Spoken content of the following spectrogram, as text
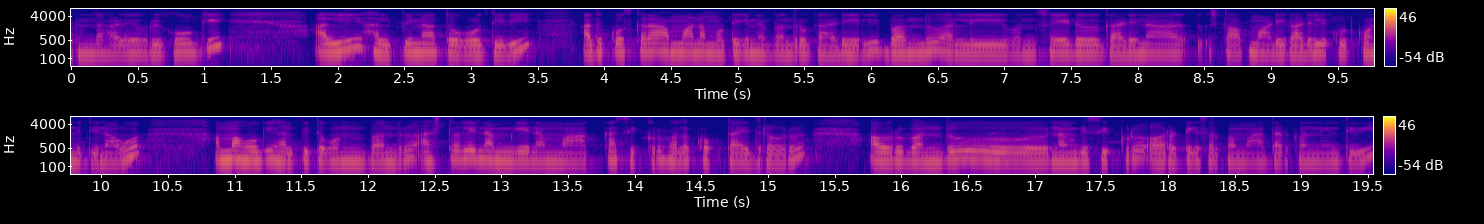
ಊರಿಂದ ಹಳೆ ಊರಿಗೆ ಹೋಗಿ ಅಲ್ಲಿ ಹಲ್ಪಿನ ತೊಗೊಳ್ತೀವಿ. ಅದಕ್ಕೋಸ್ಕರ ಅಮ್ಮ ನಮ್ಮ ಒಟ್ಟಿಗೆ ಬಂದರು ಗಾಡಿಯಲ್ಲಿ. ಬಂದು ಅಲ್ಲಿ ಒಂದು ಸೈಡ್ ಗಾಡಿನ ಸ್ಟಾಪ್ ಮಾಡಿ ಗಾಡೀಲಿ ಕೂತ್ಕೊಂಡಿದ್ವಿ ನಾವು. ಅಮ್ಮ ಹೋಗಿ ಹಲ್ಪಿ ತೊಗೊಂಡು ಬಂದರು. ಅಷ್ಟರಲ್ಲಿ ನಮಗೆ ನಮ್ಮ ಅಕ್ಕ ಸಿಕ್ಕರು ಹೊಲಕ್ಕೆ ಹೋಗ್ತಾಯಿದ್ರು ಅವರು. ಅವರು ಬಂದು ನಮಗೆ ಸಿಕ್ಕರು ಅವರೊಟ್ಟಿಗೆ ಸ್ವಲ್ಪ ಮಾತಾಡ್ಕೊಂಡು ನಿಂತೀವಿ.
